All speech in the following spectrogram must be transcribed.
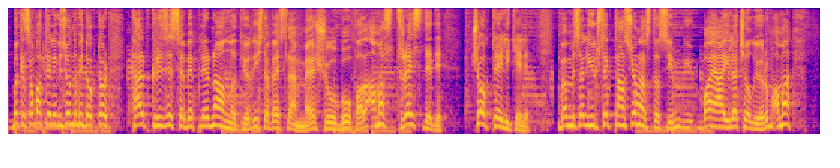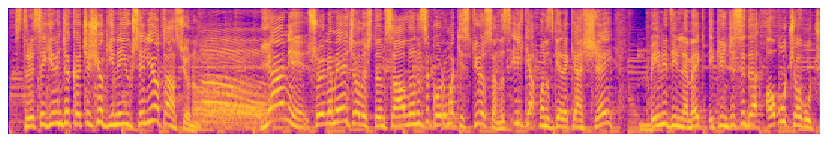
Bakın sabah televizyonda bir doktor kalp krizi sebeplerini anlatıyordu. İşte beslenme, şu bu falan ama stres dedi. Çok tehlikeli. Ben mesela yüksek tansiyon hastasıyım. Bayağı ilaç alıyorum ama strese girince kaçış yok. Yine yükseliyor tansiyonu. Yani söylemeye çalıştığım sağlığınızı korumak istiyorsanız ilk yapmanız gereken şey beni dinlemek. İkincisi de avuç avuç,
